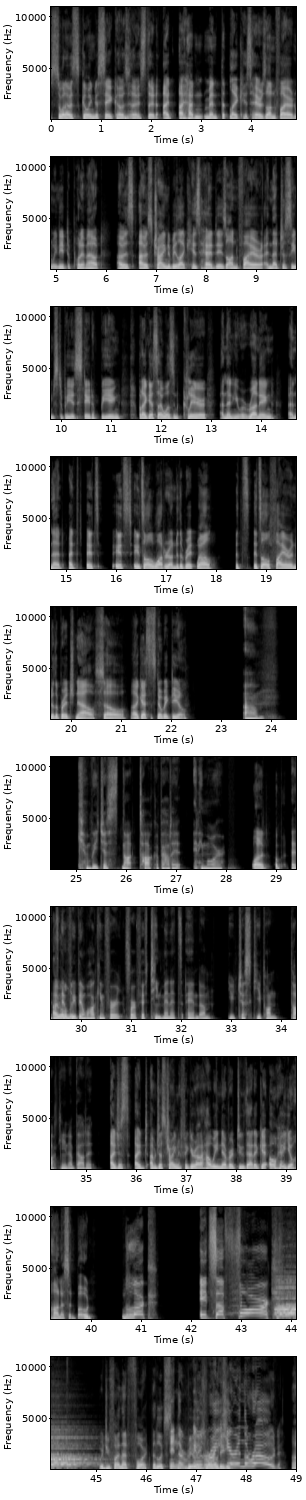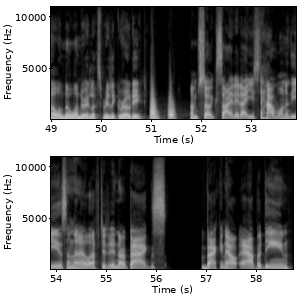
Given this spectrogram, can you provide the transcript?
So what I was going to say, Koza, is that I I hadn't meant that like his hair's on fire and we need to put him out. I was I was trying to be like his head is on fire and that just seems to be his state of being, but I guess I wasn't clear and then you were running and then it, it's it's it's all water under the bridge. Well, it's it's all fire under the bridge now, so I guess it's no big deal. Um, can we just not talk about it anymore? Well, It's, I've if only- we've been walking for for 15 minutes and um, you just keep on talking about it. I just I I'm just trying to figure out how we never do that again. Oh, hey, Johannes and Bode. Look, it's a fork Where'd you find that fork? That looks in the. really it was grody. right here in the road. Oh well, no wonder it looks really grody. I'm so excited. I used to have one of these, and then I left it in our bags back in out Aberdeen.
